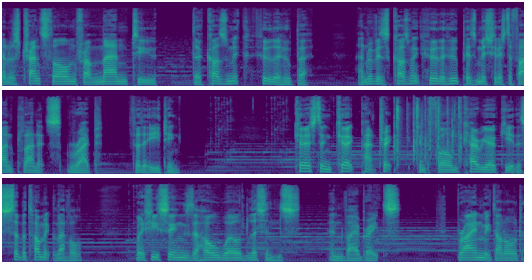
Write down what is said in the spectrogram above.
and was transformed from man to the cosmic hula hooper. And with his cosmic hula hoop, his mission is to find planets ripe for the eating. Kirsten Kirkpatrick can perform karaoke at the subatomic level. When she sings, the whole world listens and vibrates. Brian McDonald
